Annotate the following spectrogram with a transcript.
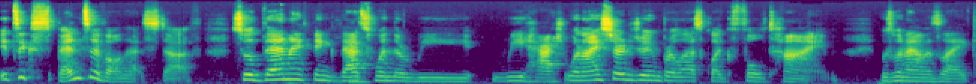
it's expensive all that stuff. So then i think that's when the re rehash when i started doing burlesque like full time was when i was like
